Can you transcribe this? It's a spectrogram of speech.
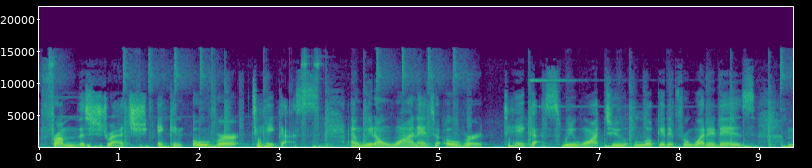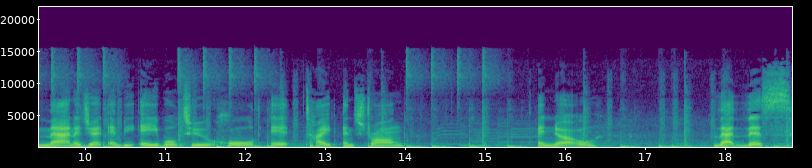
from the stretch, it can overtake us. And we don't want it to overtake us. We want to look at it for what it is, manage it, and be able to hold it tight and strong and know that this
